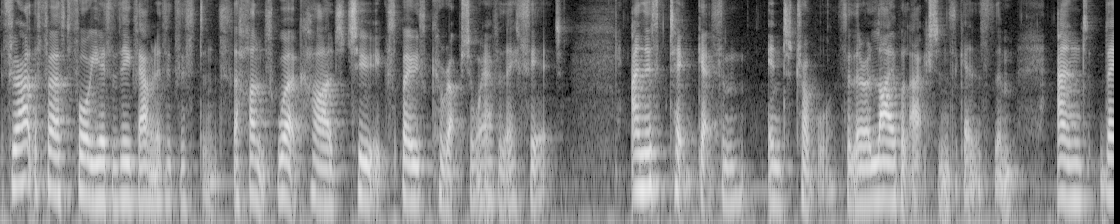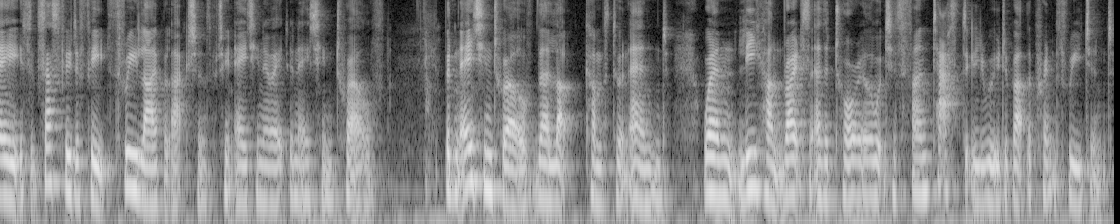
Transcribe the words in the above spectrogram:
Throughout the first four years of the Examiner's existence, the Hunts work hard to expose corruption wherever they see it and this gets them into trouble. So there are libel actions against them, and they successfully defeat three libel actions between 1808 and 1812. But in 1812, their luck comes to an end when Leigh Hunt writes an editorial which is fantastically rude about the Prince Regent.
